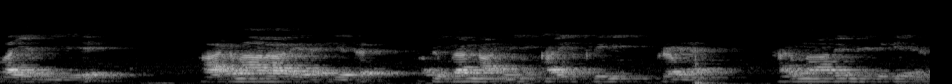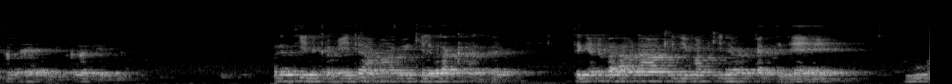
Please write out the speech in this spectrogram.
වයන්නේ ආත්මාලාරයේ හැටියට අපි උගන්වන්නේ කයික්‍රී ක්‍රමයයි. කරුණාවෙන් මේ දෙකේ වෙනස පැහැදිලි කර දෙන්න. වෙන තියෙන ක්‍රමයට අමාරුයි කියලා වරක් කරන්න. ඉතගෙන භාවනා කිරීමක් කියන එකක් ඇත්තේ නෑ. රූප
